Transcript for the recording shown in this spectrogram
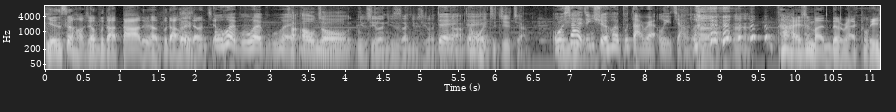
颜色好像不大搭，对他不大会这样讲。不会不会不会，在澳洲、New Zealand，你是在 New Zealand 长大，他们会直接讲。我现在已经学会不 directly 讲了，他还是蛮 directly。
